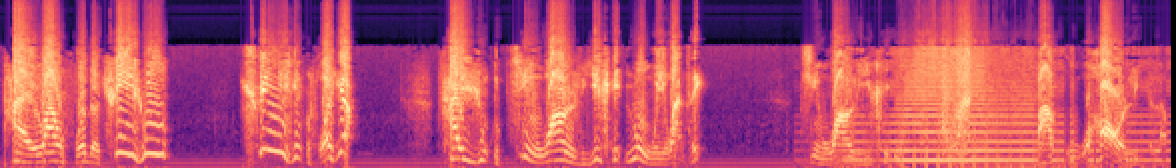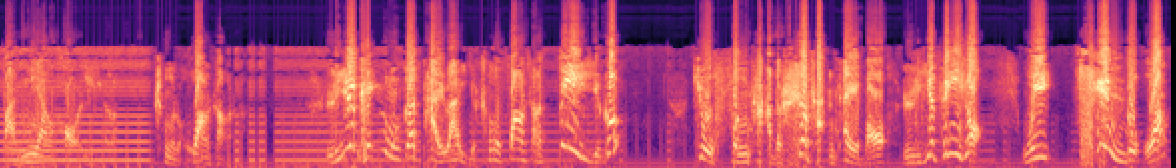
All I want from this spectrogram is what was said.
太原府的群雄群星所向，才拥晋王李克用为万岁。晋王李克用把国号立了，把年号立了，成了皇上了。李克用搁太原一成皇上，第一个就封他的十三太保李存孝为秦州王。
